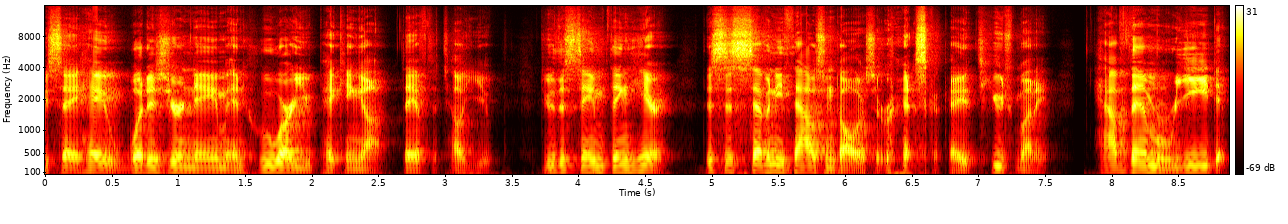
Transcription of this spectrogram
You say, hey, what is your name and who are you picking up? They have to tell you. Do the same thing here. This is $70,000 at risk, okay? It's huge money. Have them read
